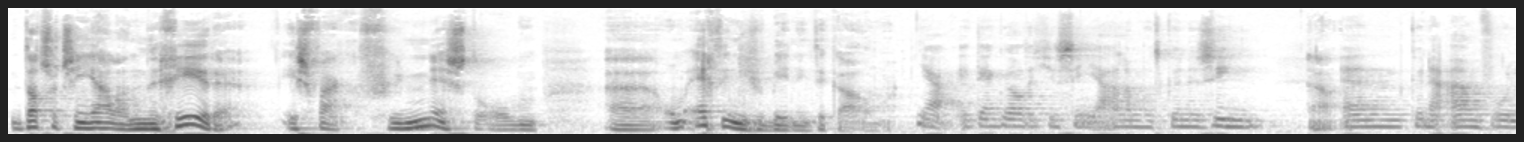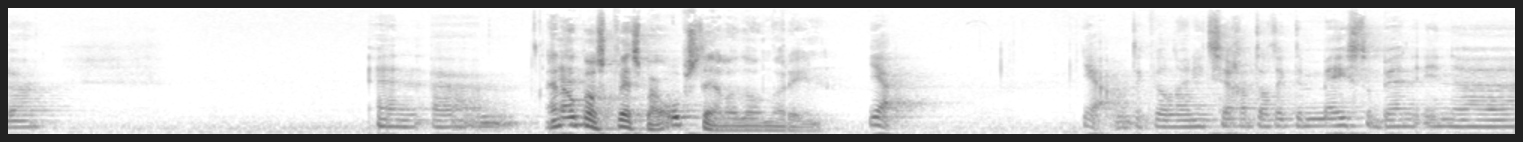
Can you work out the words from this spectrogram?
dat soort signalen negeren is vaak funest om, uh, om echt in die verbinding te komen. Ja, ik denk wel dat je signalen moet kunnen zien Ja. en kunnen aanvoelen. En, ehm, En ook eens kwetsbaar opstellen dan daarin. Ja. Ja, want ik wil nou niet zeggen dat ik de meester ben in, eh,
